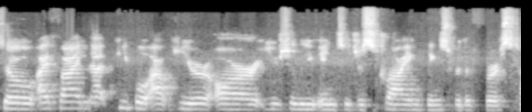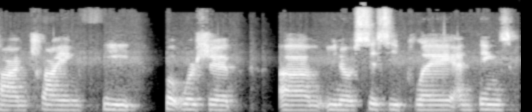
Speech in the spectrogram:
So I find that people out here are usually into just trying things for the first time, trying feet, foot worship, um, you know, sissy play, and things.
